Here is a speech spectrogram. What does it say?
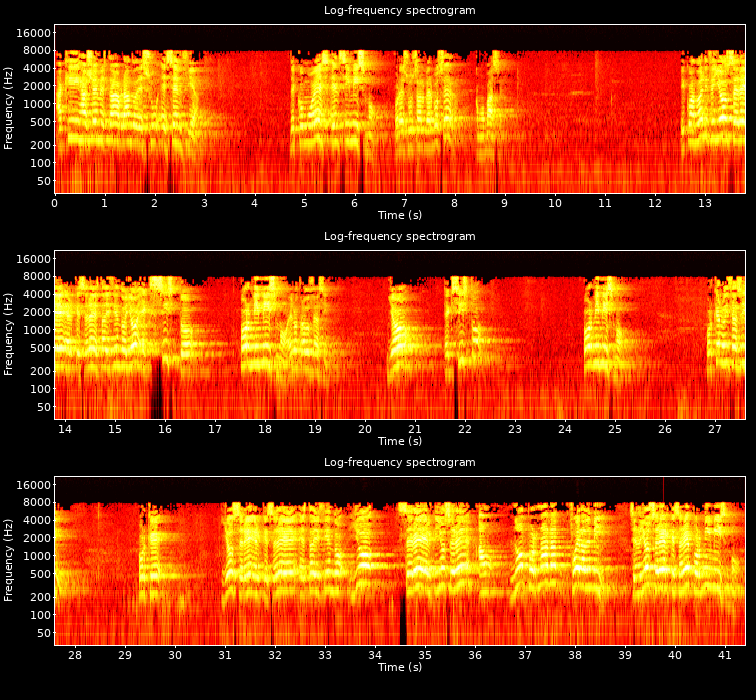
aquí Hashem está hablando de su esencia, de cómo es en sí mismo, por eso usa el verbo ser como base. Y cuando Él dice yo seré el que seré, está diciendo yo existo por mí mismo. Él lo traduce así. Yo existo por mí mismo. ¿Por qué lo dice así? Porque yo seré el que seré, está diciendo yo seré el que yo seré, no por nada fuera de mí, sino yo seré el que seré por mí mismo.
